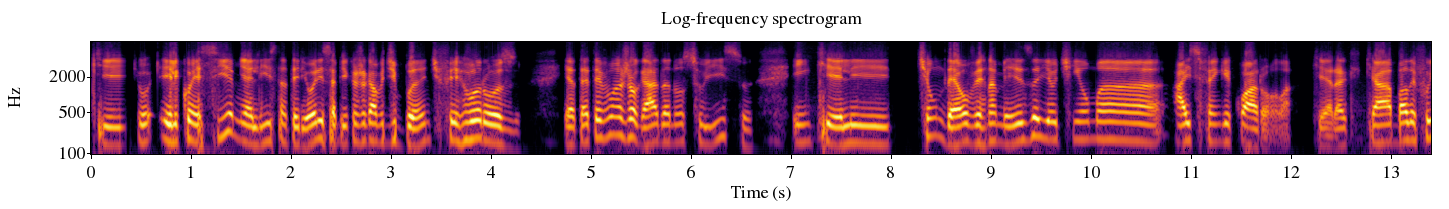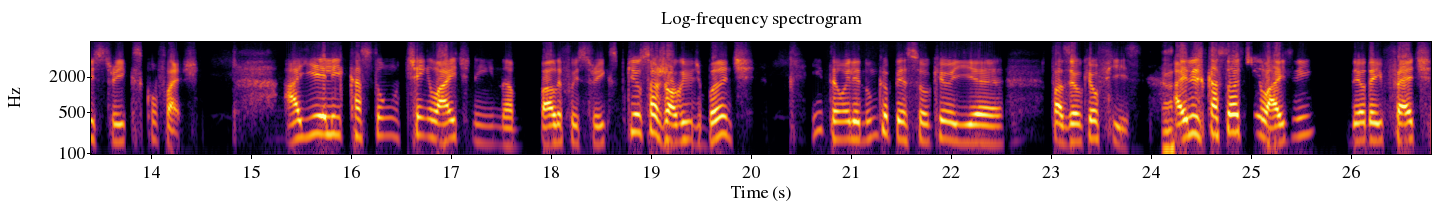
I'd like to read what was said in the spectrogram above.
que eu, ele conhecia minha lista anterior e sabia que eu jogava de Bunt fervoroso. E até teve uma jogada no Suíço em que ele tinha um Delver na mesa e eu tinha uma Ice Fang Quaron lá, que era que é a Baleful Strix com Flash. Aí ele castou um Chain Lightning na Baleful Strix, porque eu só jogo de Bunt, então ele nunca pensou que eu ia fazer o que eu fiz. É. Aí ele castou a Chain Lightning, eu dei Fetch,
